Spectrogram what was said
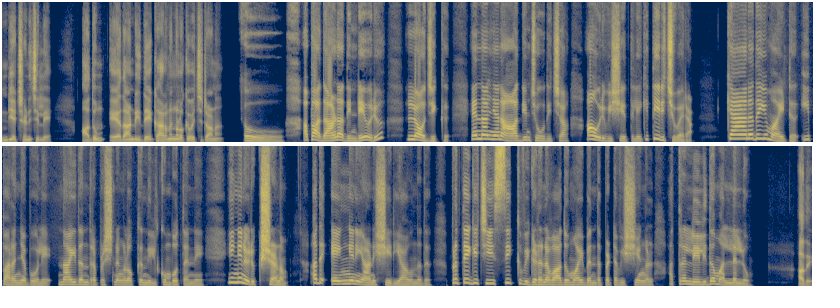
ഇന്ത്യയെ ക്ഷണിച്ചില്ലേ? അതും ഏതാണ്ട് ഇതേ കാരണങ്ങളൊക്കെ വെച്ചിട്ടാണ്. ഓ അപ്പൊ അതാണ് അതിന്റെ ഒരു ലോജിക്ക്. എന്നാൽ ഞാൻ ആദ്യം ചോദിച്ച ആ ഒരു വിഷയത്തിലേക്ക് തിരിച്ചു വരാം. കാനഡയുമായിട്ട് ഈ പറഞ്ഞ പോലെ നയതന്ത്ര പ്രശ്നങ്ങളൊക്കെ നിൽക്കുമ്പോൾ തന്നെ ഇങ്ങനൊരു ക്ഷണം അത് എങ്ങനെയാണ് ശരിയാവുന്നത്? പ്രത്യേകിച്ച് ഈ സിഖ് വിഘടനവാദവുമായി ബന്ധപ്പെട്ട വിഷയങ്ങൾ അത്ര ലളിതമല്ലല്ലോ. അതെ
